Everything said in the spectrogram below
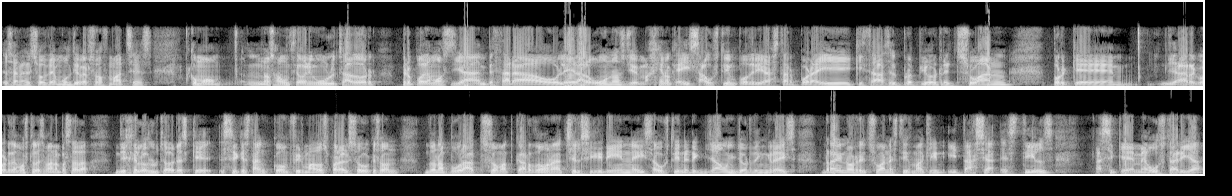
o sea, en el show de Multiverse of Matches. Como no se ha anunciado ningún luchador, pero podemos ya empezar a oler algunos. Yo imagino que Ace Austin podría estar por ahí, quizás el propio Rich Swan, porque ya recordemos que la semana pasada dije los luchadores que sí que están confirmados para el show, que son Donna Purazzo, Matt Cardona, Chelsea Green, Ace Austin, Eric Young, Jordan Grace, Rhino Rich Swan, Steve McLean y Tasha Steels. Así que me gustaría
